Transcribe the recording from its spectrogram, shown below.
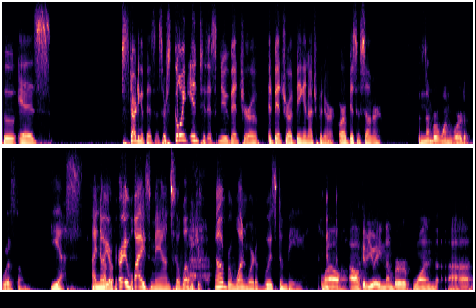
who is starting a business or going into this new venture of adventure of being an entrepreneur or a business owner? The number one word of wisdom. Yes. I know you're a very wise man, so what would your number one word of wisdom be? well, I'll give you a number one uh,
